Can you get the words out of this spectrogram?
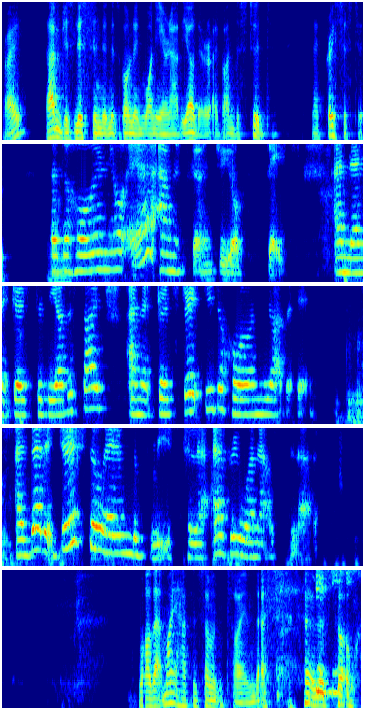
right? So I haven't just listened and it's gone in one ear and out the other. I've understood and I've processed it. There's a hole in your ear and it's going to your face. And then it goes to the other side and it goes straight through the hole in the other ear. And then it drifts away in the breeze to let everyone else know. well, that might happen some of the time. That's that's not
